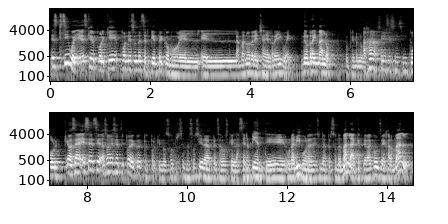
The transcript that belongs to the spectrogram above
Es que sí, güey, es que ¿por qué pones una serpiente como el, el- la mano derecha del rey, güey? De un rey malo, en primer lugar. Ajá, sí, sí, sí, sí. Porque, o sea, ese, ese- son ese tipo de cosas, pues porque nosotros en la sociedad pensamos que la serpiente, una víbora, es una persona mala, que te va a aconsejar mal,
